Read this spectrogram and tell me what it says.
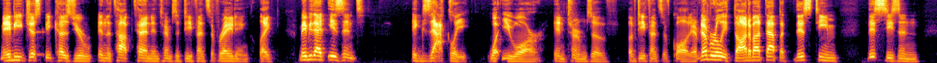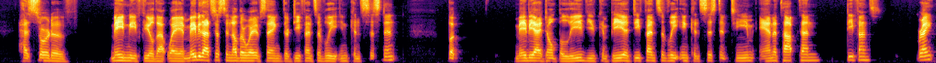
maybe just because you're in the top 10 in terms of defensive rating like maybe that isn't exactly what you are in terms of of defensive quality. I've never really thought about that, but this team this season has sort of made me feel that way. And maybe that's just another way of saying they're defensively inconsistent. But maybe I don't believe you can be a defensively inconsistent team and a top 10 defense, right?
